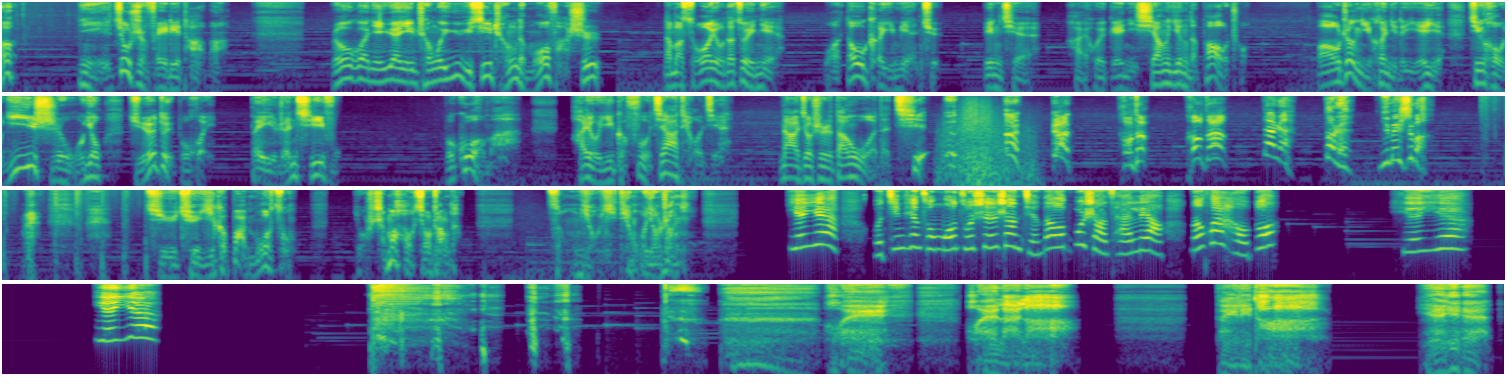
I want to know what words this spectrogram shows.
哦，你就是菲利塔吗？如果你愿意成为玉溪城的魔法师，那么所有的罪孽我都可以免去，并且还会给你相应的报酬，保证你和你的爷爷今后衣食无忧，绝对不会被人欺负。不过嘛。还有一个附加条件，那就是当我的妾。呃，啊，好疼，好疼！大人，大人，你没事吧？区区一个半魔族，有什么好嚣张的？总有一天我要让你……爷爷，我今天从魔族身上捡到了不少材料，能换好多。爷爷，爷爷。回，回来了，贝利塔。爷爷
